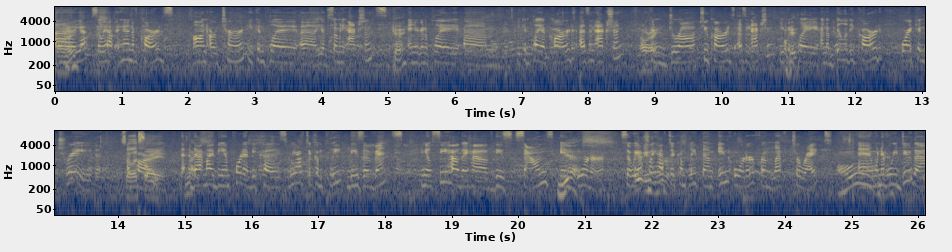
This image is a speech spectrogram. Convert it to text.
Uh, All right. Yeah, so we have a hand of cards. On our turn, you can play. Uh, you have so many actions, Okay. and you're going to play. Um, you can play a card as an action. All you right. can draw two cards as an action. You Okay. can play an ability card, or I can trade. So a let's card. say- Th- Nice. that might be important because we have to complete these events, and you'll see how they have these sounds in Yes. order. So we Oh, actually have order. to complete them in order from left to right. Oh, and whenever okay. we do that,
